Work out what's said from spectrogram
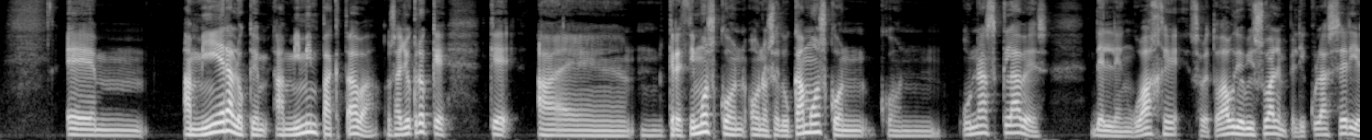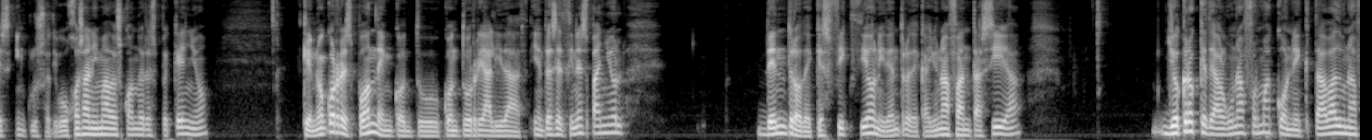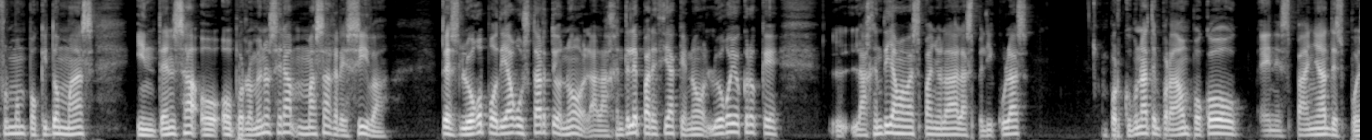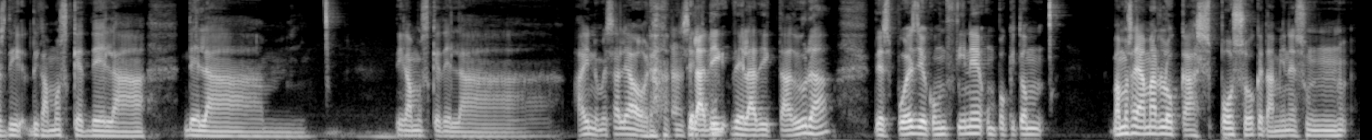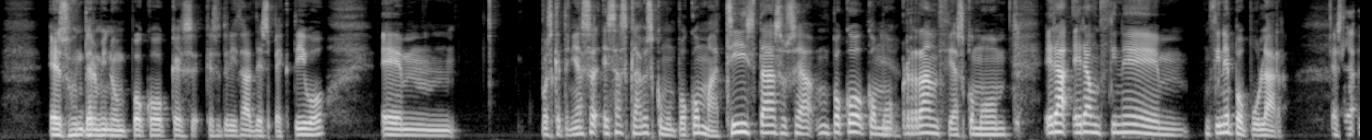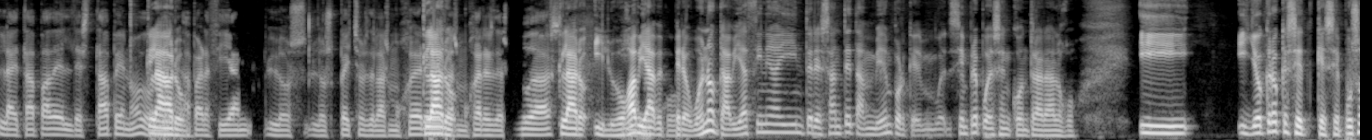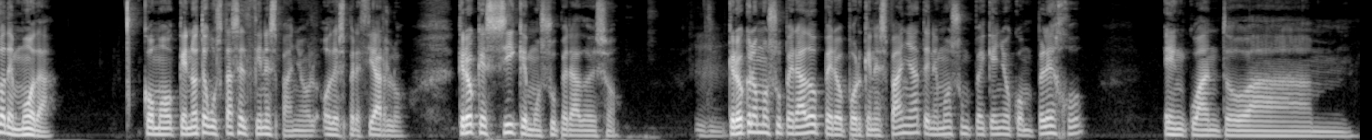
Em, a mí era lo que a mí me impactaba. O sea, yo creo que, que eh, crecimos con, o nos educamos con, con unas claves del lenguaje, sobre todo audiovisual, en películas, series, incluso dibujos animados cuando eres pequeño, que no corresponden con tu, con tu realidad. Y entonces el cine español, dentro de que es ficción y dentro de que hay una fantasía, yo creo que de alguna forma conectaba de una forma un poquito más intensa o, por lo menos era más agresiva. Entonces, luego podía gustarte o no, a la gente le parecía que no. Luego yo creo que la gente llamaba españolada a las películas porque hubo una temporada un poco en España después, digamos que de la. de la. Mm, digamos que de la ay, no me sale ahora, de la, de la, dictadura, después llegó un cine un poquito, mm, vamos a llamarlo casposo, que también es un, es un término un poco que se, utiliza despectivo, em, pues que tenía esas claves como un poco machistas, o sea, un poco como rancias, como era, era un cine, un cine popular. Es la, etapa del destape, ¿no? Donde claro. aparecían los, los pechos de las mujeres, las mujeres desnudas. Claro, y luego había, pero bueno, que había cine ahí interesante también, porque siempre puedes encontrar algo. Y, yo creo que se, que se puso de moda, como que no te gustase el cine español o despreciarlo. Creo que sí que hemos superado eso. Creo que lo hemos superado, pero porque en España tenemos un pequeño complejo en cuanto a mm,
